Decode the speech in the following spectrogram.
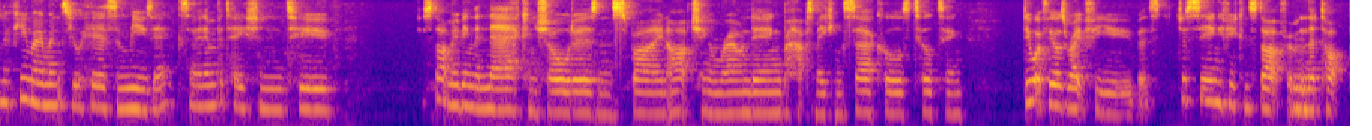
In a few moments, you'll hear some music, so an invitation to just start moving the neck and shoulders and spine, arching and rounding, perhaps making circles, tilting. Do what feels right for you, but just seeing if you can start from the top,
